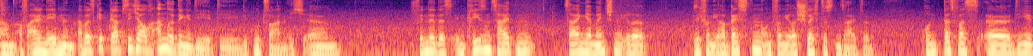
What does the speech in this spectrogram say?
ähm, auf allen Ebenen. Aber es gibt, gab sicher auch andere Dinge, die, die, die gut waren. Ich ähm, finde, dass in Krisenzeiten zeigen ja Menschen ihre, sich von ihrer besten und von ihrer schlechtesten Seite. Und das, was äh, die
